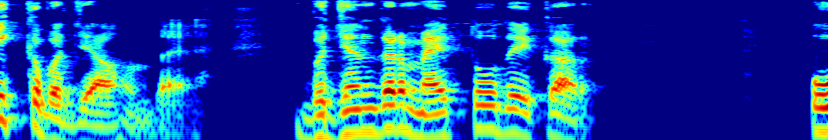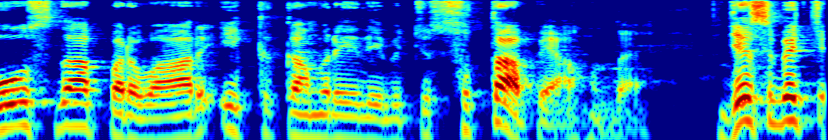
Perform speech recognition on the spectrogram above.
1 ਵਜਿਆ ਹੁੰਦਾ ਹੈ। ਬਜਿੰਦਰ ਮਹਿਤੋ ਦੇ ਘਰ, ਉਸ ਦਾ ਪਰਿਵਾਰ ਇੱਕ ਕਮਰੇ ਦੇ ਵਿੱਚ ਸੁੱਤਾ ਪਿਆ ਹੁੰਦਾ ਹੈ, ਜਿਸ ਵਿੱਚ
